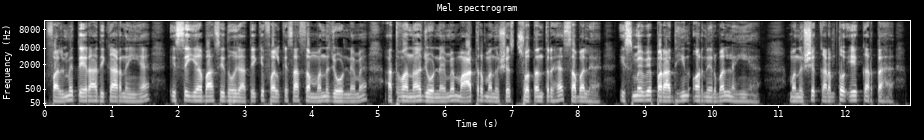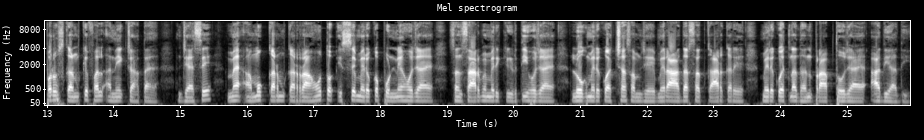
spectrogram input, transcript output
फल में तेरा अधिकार नहीं है। इससे यह बात सिद्ध हो जाती है कि फल के साथ संबंध जोड़ने में अथवा न जोड़ने में मात्र मनुष्य स्वतंत्र है, सबल है। इसमें वे पराधीन और निर्बल नहीं है। मनुष्य कर्म तो एक करता है, पर उस कर्म के फल अनेक चाहता है। जैसे मैं अमुक कर्म कर रहा हूँ तो इससे मेरे को पुण्य हो जाए, संसार में मेरी कीर्ति हो जाए, लोग मेरे को अच्छा समझे, मेरा आदर सत्कार करे, मेरे को इतना धन प्राप्त हो जाए, आदि आदि।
